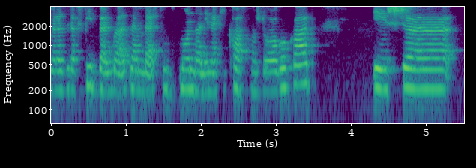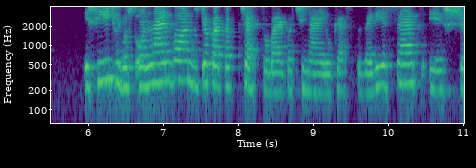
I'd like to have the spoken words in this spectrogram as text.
mert azért a feedbackben az ember tud mondani nekik hasznos dolgokat, és, és így, hogy most online van, most gyakorlatilag chat szobákban csináljuk ezt az egészet, és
